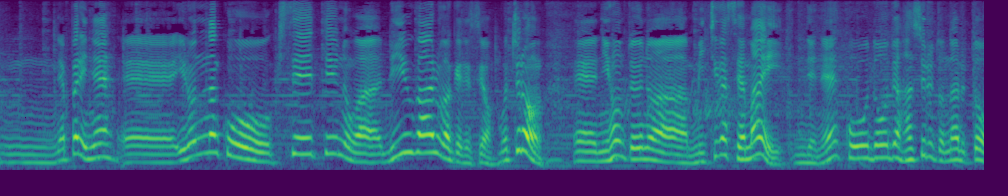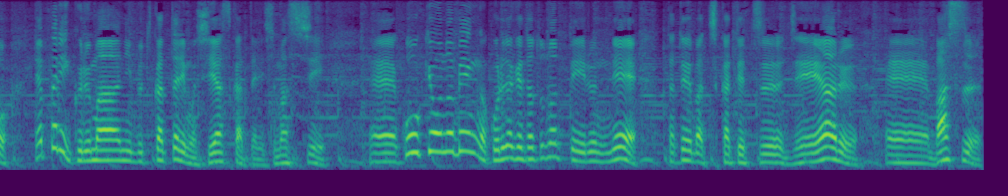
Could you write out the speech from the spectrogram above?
うんやっぱりね、えー、いろんなこう規制っていうのが理由があるわけですよ。もちろん、えー、日本というのは道が狭いんでね公道で走るとなるとやっぱり車にぶつかったりもしやすかったりしますしえー、公共の便がこれだけ整っているんで例えば地下鉄 JR、えー、バス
